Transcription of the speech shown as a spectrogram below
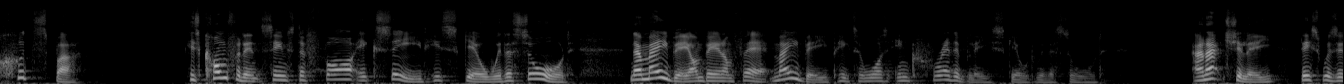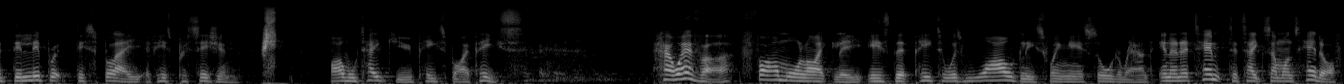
chutzpah. His confidence seems to far exceed his skill with a sword. Now, maybe I'm being unfair. Maybe Peter was incredibly skilled with a sword. And actually, this was a deliberate display of his precision. I will take you piece by piece. However, far more likely is that Peter was wildly swinging his sword around in an attempt to take someone's head off,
